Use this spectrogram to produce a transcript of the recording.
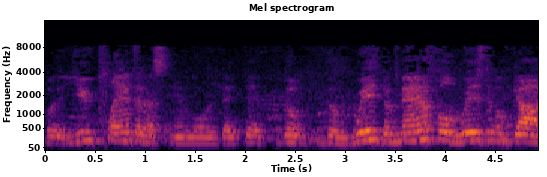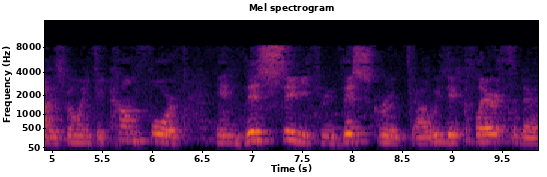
Lord, that You've planted us in, Lord, that, that the, the, the manifold wisdom of God is going to come forth in this city through this group, God. We declare it today.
